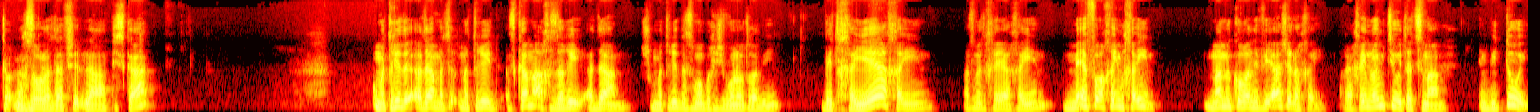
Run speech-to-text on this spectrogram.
טוב, נחזור לדף של, לפסקה. הוא מטריד אדם, מטריד, אז כמה אכזרי אדם שהוא מטריד עצמו בחשבונות רבים, ואת חיי החיים, מה זאת אומרת חיי החיים? מאיפה החיים חיים? מה מקור הנביאה של החיים? הרי החיים לא המציאו את עצמם, הם ביטוי.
